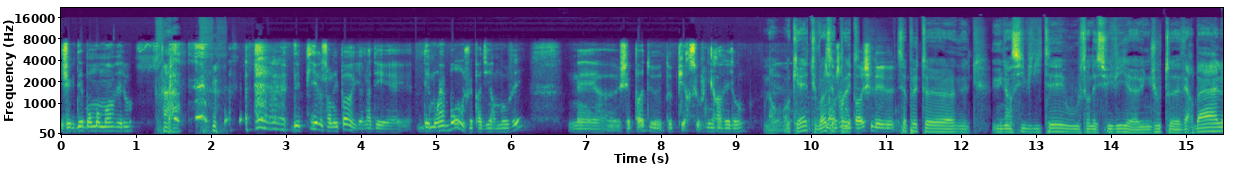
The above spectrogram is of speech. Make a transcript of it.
J'ai que des bons moments en vélo. Ah. des pires, j'en ai pas. Il y en a des, des moins bons, je vais pas dire mauvais mais euh, j'ai pas de, de pire souvenir à vélo. Non, euh, ok, tu vois, ça, peut être, ça, peut être, une incivilité où s'en est suivi euh, une joute verbale,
